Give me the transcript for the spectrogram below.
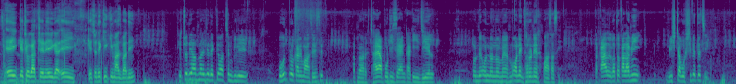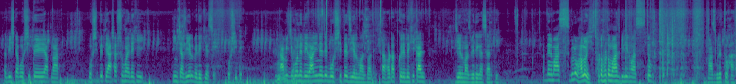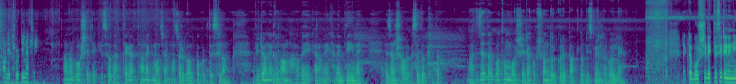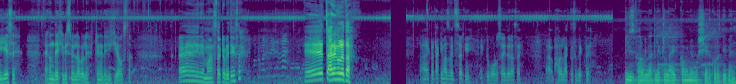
এই কেঁচো গাচ্ছেন এই গা- এই কেঁচোতে কী কী মাছ বাঁধি? কেঁচো দিয়ে আপনারা যে দেখতে পাচ্ছেন বিলে বহুত প্রকারের মাছ এসেছে। আপনার ছায়াপুটি স্যাং টাকি জিয়েল অন্য অন্য অন্য অনেক ধরনের মাছ আছে। তা কাল গতকাল আমি বিশটা বড়শি পেতেছি। বিশটা বড়শিতে আপনার বড়শি পেতে আসার সময় দেখি তিনটা জিয়েল বেঁধে গিয়েছে বড়শিতে। তা আমি জীবনে দে- জানি না যে বড়শিতে জিয়েল মাছ বাঁধে। তা হঠাৎ করে দেখি কাল জিয়েল মাছ বেঁধে গেছে আর কি আপনার মাছগুলো ভালোই ছোটো ছোটো মাছ বিলের মাছ তো। মাছগুলোর তো অনেক প্রোটিন আছে। আমরা বড়শিতে কিছু গাঁততে গাঁততে অনেক মজার মজার গল্প করতেছিলাম। ভিডিও অনেক লং হবে এই কারণে এখানে দিই নাই। এজন্য সবার কাছে দুঃখিত। ভাতিজা তার প্রথম বড়শিটা খুব সুন্দর করে পাতলো বিসমিল্লা বলে। একটা বর্ষি দেখতেছি, টেনে নিয়ে গিয়েছে। এখন দেখি বিসমিল্লা বলে, টেনে দেখি কী অবস্থা। এই রে, মাছ তো একটা বেঁধে গেছে। এ, চার তা। একটা টাকি মাছ বেঁধেছে আর কি, একটু বড় সাইজের আছে। ভালো লাগতেছে দেখতে। প্লিজ ভালো লাগলে একটা লাইক, কমেন্ট এবং শেয়ার করে দিবেন।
